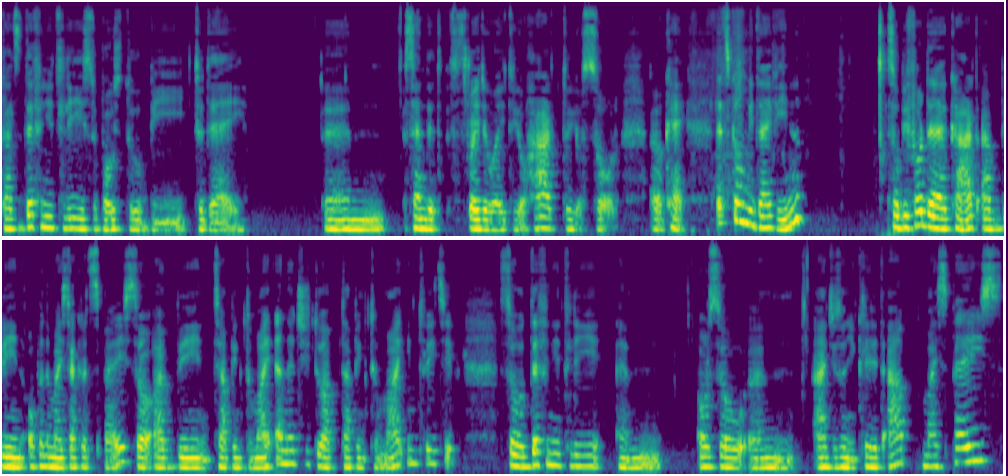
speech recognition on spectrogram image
that's definitely supposed to be today um, send it straight away to your heart, to your soul. Okay, let's go and dive in. So before the card, I've been opening my sacred space. So I've been tapping to my energy, to up tapping to my intuitive. So definitely, um, also um, I just only cleared up my space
